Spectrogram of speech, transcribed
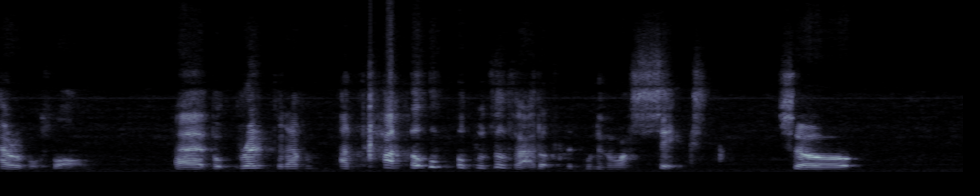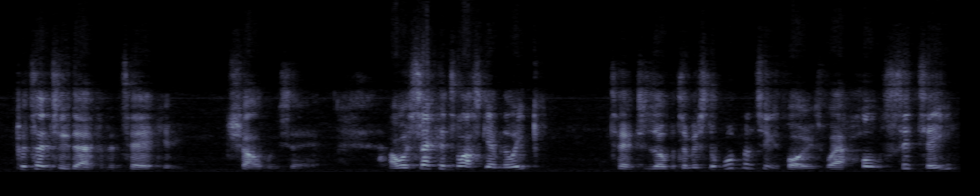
terrible form. Uh, but Brentford haven't, and up until tonight, I don't think they've won in the last six. So, potentially there for the taking, shall we say. Our second to last game of the week takes us over to Mr. Woodmansey's boys, where Hull City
